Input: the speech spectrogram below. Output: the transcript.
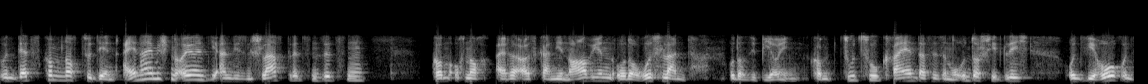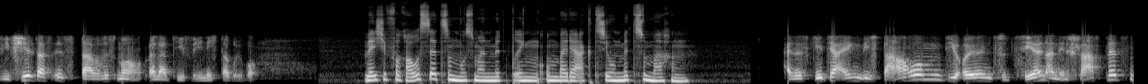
Und jetzt kommt noch zu den einheimischen Eulen, die an diesen Schlafplätzen sitzen, kommen auch noch also aus Skandinavien oder Russland oder Sibirien. Kommt Zuzug rein, das ist immer unterschiedlich. Und wie hoch und wie viel das ist, da wissen wir relativ wenig darüber. Welche Voraussetzungen muss man mitbringen, um bei der Aktion mitzumachen? Also es geht ja eigentlich darum, die Eulen zu zählen an den Schlafplätzen.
